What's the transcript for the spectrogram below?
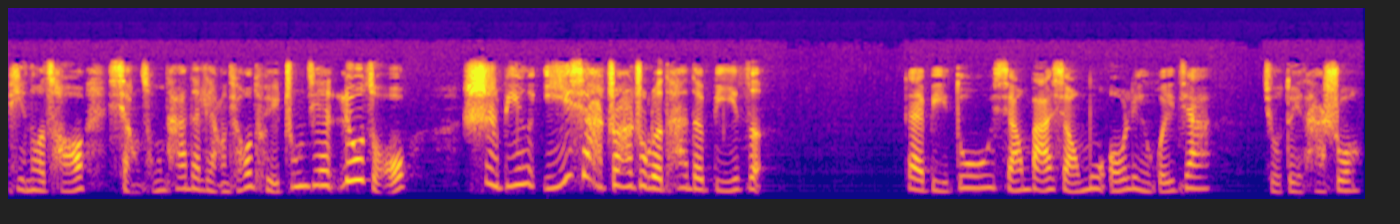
匹诺曹想从他的两条腿中间溜走，士兵一下抓住了他的鼻子。盖比都想把小木偶领回家，就对他说：“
